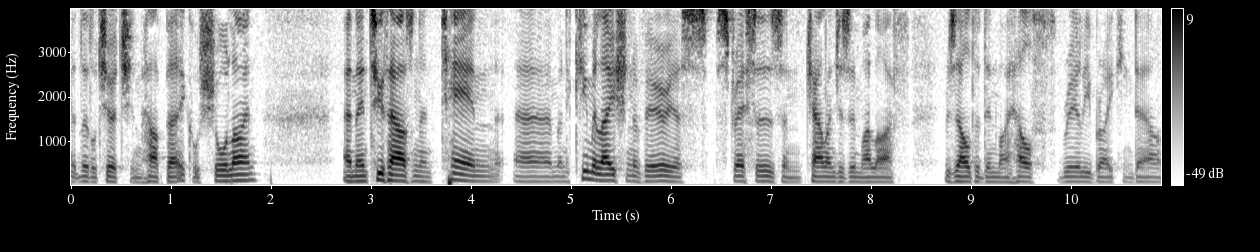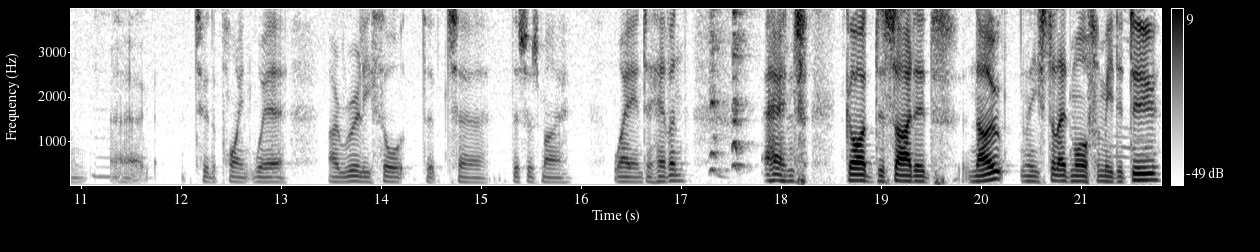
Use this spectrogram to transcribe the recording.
a, little church in Hout Bay called Shoreline. And then 2010, um, an accumulation of various stresses and challenges in my life resulted in my health really breaking down uh, to the point where I really thought that uh, this was my way into heaven. and God decided no, and He still had more for me to do.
